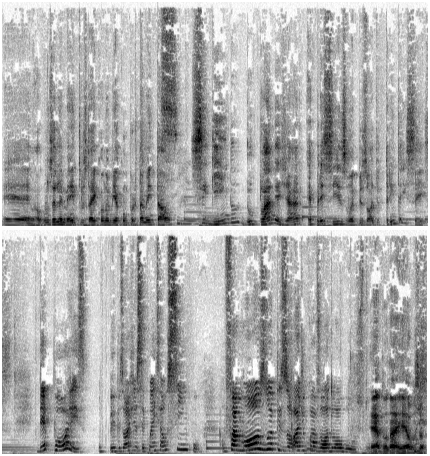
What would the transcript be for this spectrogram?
é, alguns elementos da economia comportamental, Sim. seguindo do Planejar é Preciso, episódio 36. Depois, o episódio da sequência é o 5. O famoso episódio com a avó do Augusto. É, a dona Elza.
